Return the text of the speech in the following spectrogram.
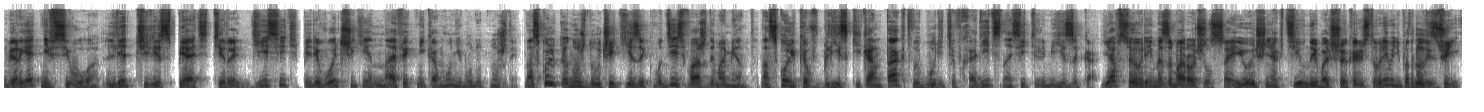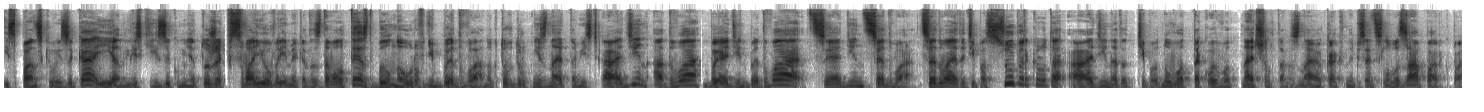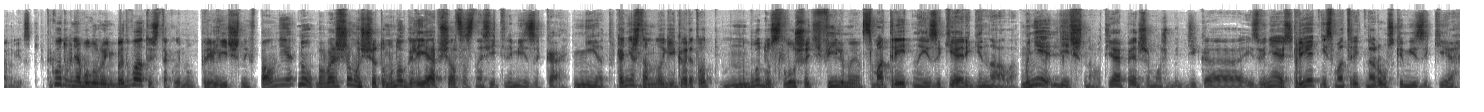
Вероятнее всего, лет через 5-10 переводчики нафиг никому не будут нужны. Насколько нужно учить язык? Вот здесь важный момент. Насколько в близкий контакт вы будете входить с носителями языка. Я в свое время заморочился занимался и очень активно и большое количество времени потратил изучение испанского языка, и английский язык у меня тоже в свое время, когда сдавал тест, был на уровне B2. Но кто вдруг не знает, там есть А1, А2, B1, B2, C1, C2. C2 это типа супер круто, а А1 это типа, ну вот такой вот начал, там знаю, как написать слово зоопарк по-английски. Так вот, у меня был уровень B2, то есть такой, ну, приличный вполне. Ну, по большому счету, много ли я общался с носителями языка? Нет. Конечно, многие говорят, вот буду слушать фильмы, смотреть на языке оригинала. Мне лично, вот я опять же, может быть, дико извиняюсь, приятнее смотреть на русском языке.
